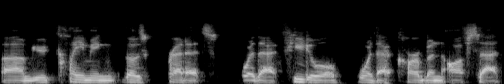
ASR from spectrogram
um, you're claiming those credits for that fuel or that carbon offset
